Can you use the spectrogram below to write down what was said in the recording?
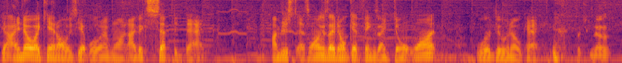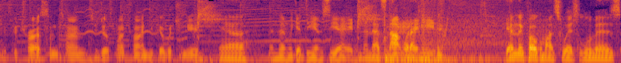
Yeah, I know I can't always get what I want. I've accepted that. I'm just, as long as I don't get things I don't want, we're doing okay. But you know, if you try sometimes, you just might find you get what you need. Yeah, and then we get DMCA'd, and then that's not what I need. Getting the Pokemon Switch, Lumaz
